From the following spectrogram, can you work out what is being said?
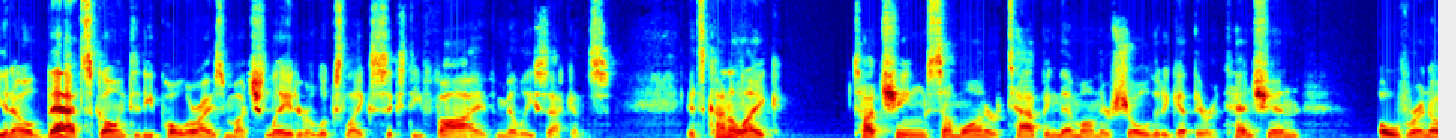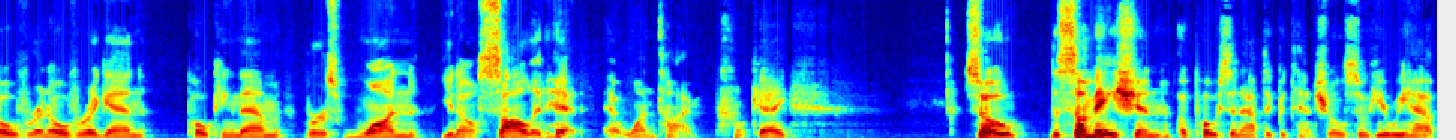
you know, that's going to depolarize much later. It looks like 65 milliseconds. It's kind of like touching someone or tapping them on their shoulder to get their attention over and over and over again, poking them versus one, you know, solid hit at one time. Okay. So the summation of postsynaptic potential, so here we have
